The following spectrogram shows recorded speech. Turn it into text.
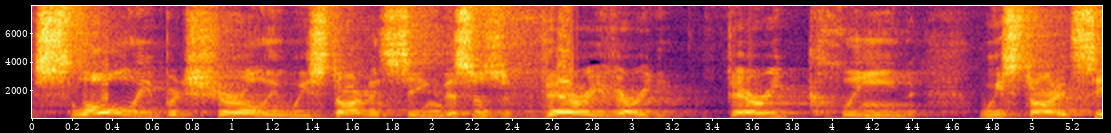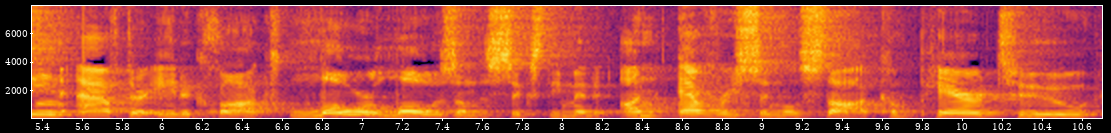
slowly but surely we started seeing this was very very very clean. We started seeing after 8 o'clock lower lows on the 60 minute on every single stock compared to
